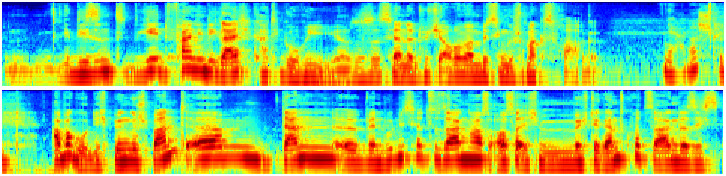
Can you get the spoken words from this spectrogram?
die sind, die fallen in die gleiche Kategorie. Also es ist ja natürlich auch immer ein bisschen Geschmacksfrage. Ja, das stimmt. Aber gut, ich bin gespannt. Ähm, dann, äh, wenn du nichts dazu sagen hast, außer ich möchte ganz kurz sagen, dass ich es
